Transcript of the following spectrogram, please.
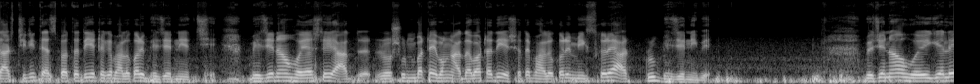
দারচিনি, তেজপাতা দিয়ে এটাকে ভালো করে ভেজে নিচ্ছে। ভেজে নেওয়া হয়ে আসলে রসুন বাটা এবং আদা বাটা দিয়ে এর সাথে ভালো করে মিক্স করে আর একটু ভেজে নিবে। ভেজে নেওয়া হয়ে গেলে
